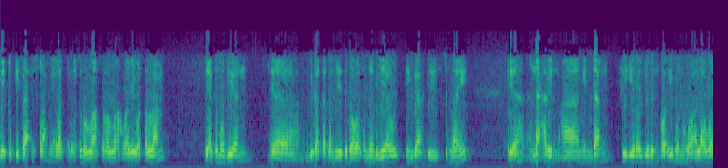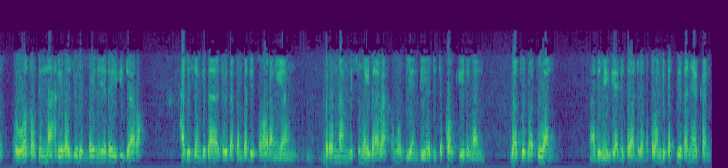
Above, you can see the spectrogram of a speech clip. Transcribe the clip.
yaitu kisah Isra Mi'raj Rasulullah Shallallahu Alaihi Wasallam. Ya kemudian ya dikatakan di situ bahwasanya beliau singgah di sungai ya Nahrin min rajulun qa'imun wa ala wasatin nahri rajulun baina yadayhi hijarah. Hadis yang kita ceritakan tadi seorang yang berenang di sungai darah kemudian dia dicekoki dengan batu-batuan Nah demikian itu adalah teman ditanyakan.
